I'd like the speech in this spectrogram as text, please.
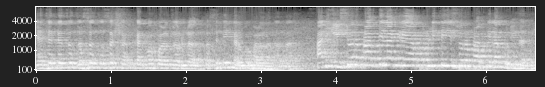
याचं त्याचं जसं जसं कर्मफळ जोडलं तसं ते कर्मफळाला जातात. आणि ईश्वर प्राप्तीला क्रिया पूर्णी ते ईश्वर प्राप्तीला कुणी जाते?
